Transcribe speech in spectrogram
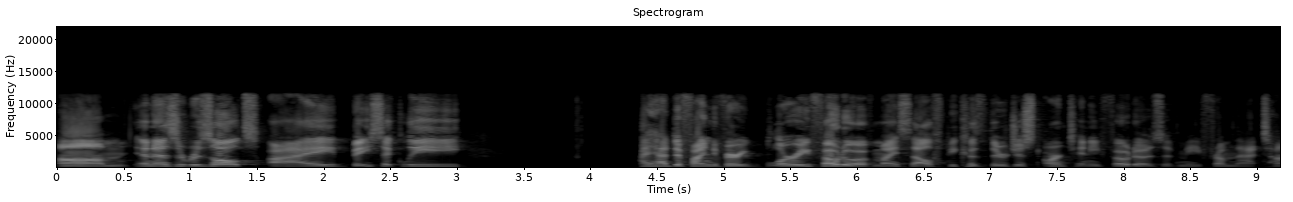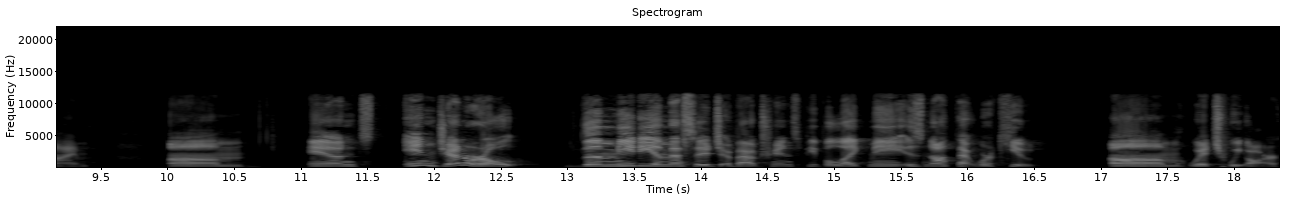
Um, and as a result, I basically, I had to find a very blurry photo of myself because there just aren't any photos of me from that time. Um, and in general, the media message about trans people like me is not that we're cute, um, which we are.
